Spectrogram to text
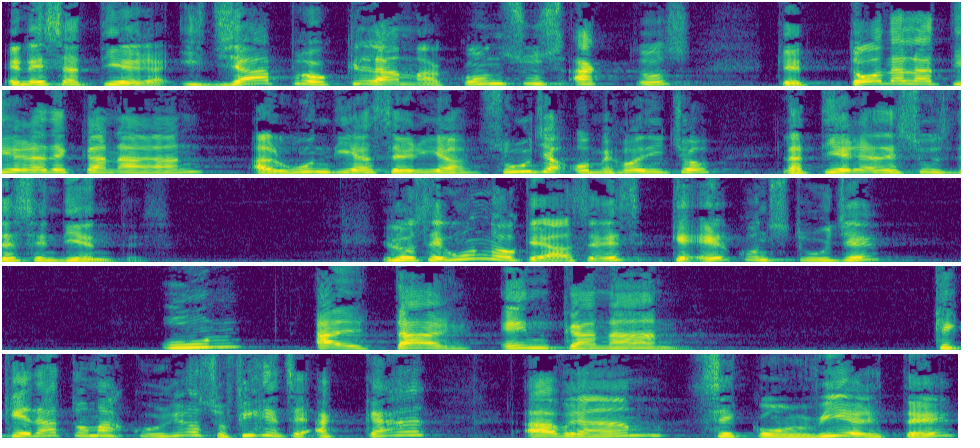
en esa tierra y ya proclama con sus actos que toda la tierra de Canaán algún día sería suya, o mejor dicho, la tierra de sus descendientes. Y lo segundo que hace es que él construye un altar en Canaán. Que queda más curioso. Fíjense, acá Abraham se convierte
